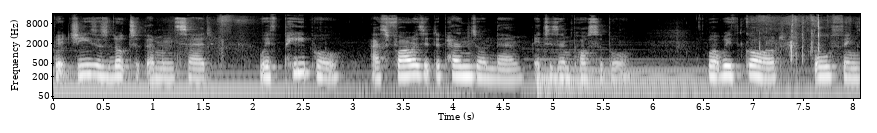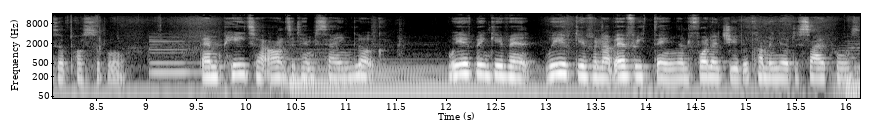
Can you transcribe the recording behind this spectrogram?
But Jesus looked at them and said, With people, as far as it depends on them, it is impossible. But with God, all things are possible. Then Peter answered him, saying, Look, we have been given we have given up everything and followed you, becoming your disciples,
